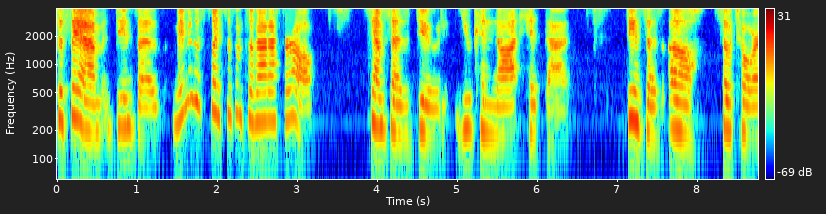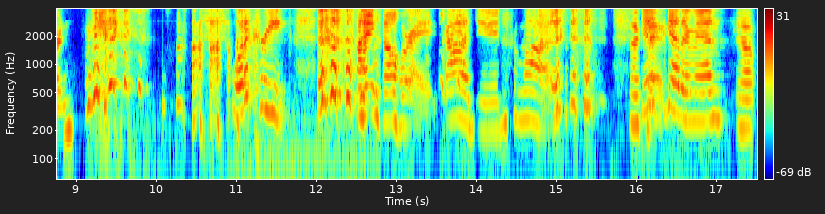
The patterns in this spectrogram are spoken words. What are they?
To Sam, Dean says, maybe this place isn't so bad after all. Sam says, dude, you cannot hit that. Dean says, oh, so torn. what a creep. I know, right? God, dude, come on. Okay. Get it together, man. Yep.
